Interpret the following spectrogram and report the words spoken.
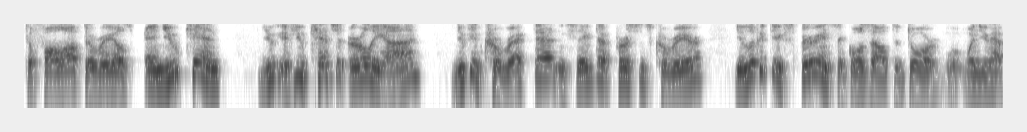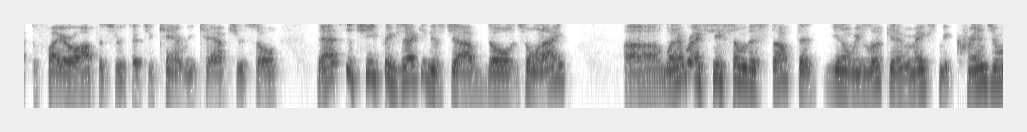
to fall off the rails. And you can, you if you catch it early on, you can correct that and save that person's career. You look at the experience that goes out the door when you have to fire officers that you can't recapture. So that's the chief executive's job, though. So when I uh, whenever I see some of this stuff that you know we look at, it makes me cringe. And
